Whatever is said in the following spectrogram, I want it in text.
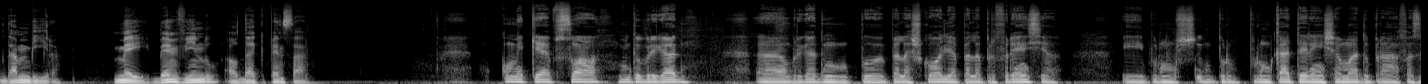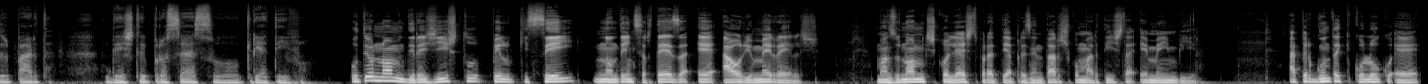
da Ambira. Mei, bem-vindo ao DEC Pensar. Como é que é, pessoal? Muito obrigado. Uh, obrigado pela escolha, pela preferência e por, por, por me cá terem chamado para fazer parte deste processo criativo. O teu nome de registro, pelo que sei, não tenho certeza, é Áureo Meireles. Mas o nome que escolheste para te apresentares como artista é Meimbir. A pergunta que coloco é:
